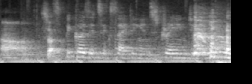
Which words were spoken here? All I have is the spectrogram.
Um, so Because it's exciting and strange and new.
